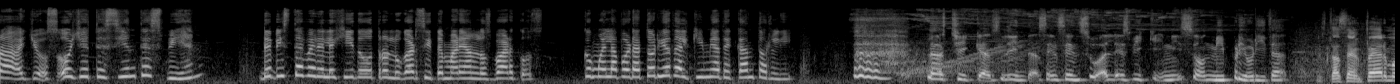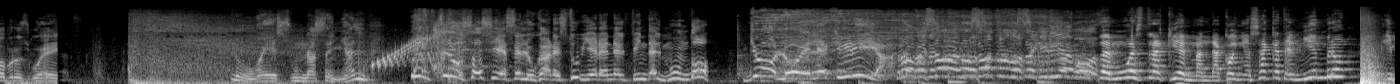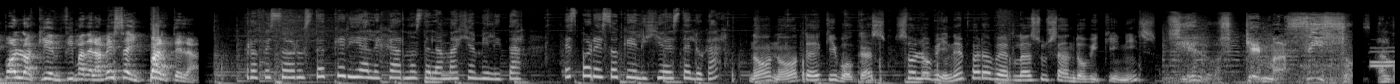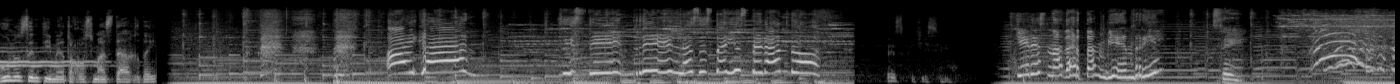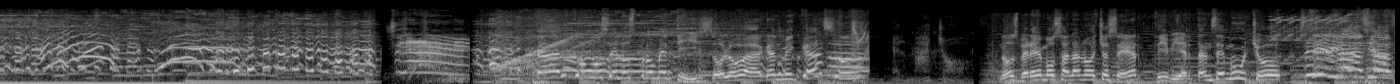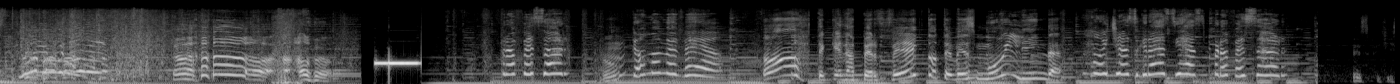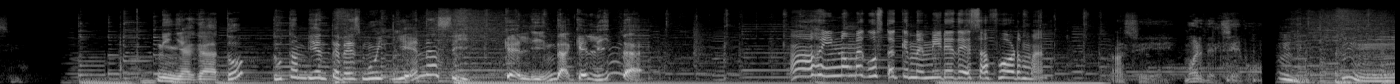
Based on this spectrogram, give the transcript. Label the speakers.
Speaker 1: Rayos, oye, ¿te sientes bien? Debiste haber elegido otro lugar si te marean los barcos, como el laboratorio de alquimia de Cantorly.
Speaker 2: Las chicas lindas en sensuales bikinis son mi prioridad.
Speaker 3: Estás enfermo, Bruce Wayne.
Speaker 2: ¿No es una señal? Incluso si ese lugar estuviera en el fin del mundo, yo lo elegiría.
Speaker 4: ¡Profesor, nosotros lo seguiríamos!
Speaker 5: Demuestra quién manda, coño. Sácate el miembro y ponlo aquí encima de la mesa y pártela.
Speaker 6: Profesor, usted quería alejarnos de la magia militar. ¿Es por eso que eligió este lugar?
Speaker 2: No, no, te equivocas. Solo vine para verlas usando bikinis.
Speaker 4: ¡Cielos, qué macizo!
Speaker 7: Algunos centímetros más tarde.
Speaker 6: ¡Oigan! ¡Sistine! ¡Rill! ¡Las estoy esperando!
Speaker 3: Es bellísimo.
Speaker 1: ¿Quieres nadar también, Ril? Sí.
Speaker 2: Prometí, solo háganme caso.
Speaker 4: El macho.
Speaker 2: Nos veremos al anochecer. Diviértanse mucho.
Speaker 4: ¡Sí, gracias!
Speaker 6: Profesor,
Speaker 2: ¿Mm?
Speaker 6: ¿cómo me veo?
Speaker 2: ¡Oh! Te queda perfecto. Te ves muy linda.
Speaker 6: Muchas gracias, profesor.
Speaker 3: Es bellísimo.
Speaker 2: Niña gato, tú también te ves muy bien así. ¡Qué linda, qué linda!
Speaker 1: no me gusta que me mire de esa forma.
Speaker 4: Ah, Así, muerde el cebo.
Speaker 2: Mm, mm.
